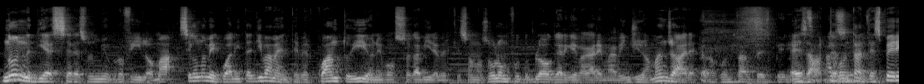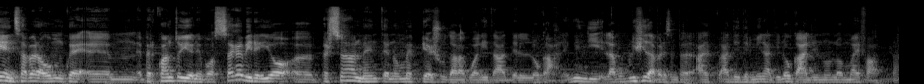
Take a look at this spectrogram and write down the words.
non di essere sul mio profilo, ma secondo me qualitativamente per quanto io ne posso capire perché sono solo un food blogger che magari va in giro a mangiare. Però con tanta esperienza. Esatto, ah, con sì. tanta esperienza, però comunque ehm, per quanto io ne possa capire io eh, personalmente non mi è piaciuta la qualità del locale, quindi la pubblicità per esempio a, a, determinati locali non l'ho mai fatta.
